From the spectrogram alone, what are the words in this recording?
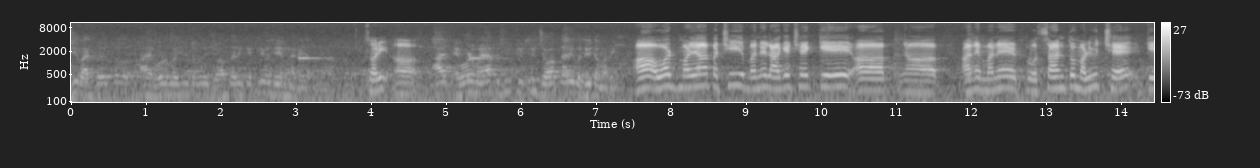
જે વાત કરીએ તો આ એવોર્ડ મળ્યું તમને જવાબદારી કેટલી વધી એમ લાગે? સોરી આ એવોર્ડ મળ્યા પછી કેટલી જવાબદારી વધી તમારી? આ અવોર્ડ મળ્યા પછી મને લાગે છે કે અને મને પ્રોત્સાહન તો મળ્યું જ છે કે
